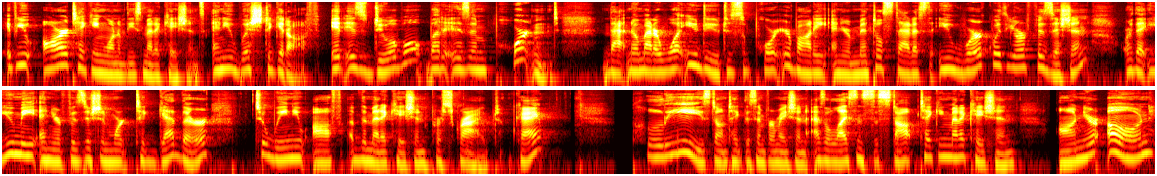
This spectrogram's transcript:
If you are taking one of these medications and you wish to get off, it is doable, but it is important that no matter what you do to support your body and your mental status, that you work with your physician or that you me, and your physician work together to wean you off of the medication prescribed. Okay? Please don't take this information as a license to stop taking medication on your own,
